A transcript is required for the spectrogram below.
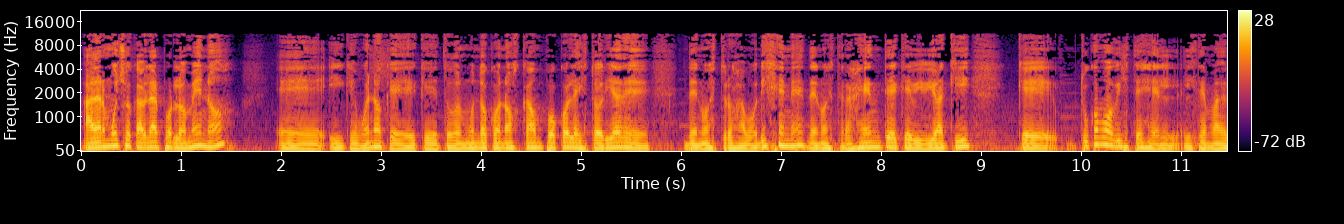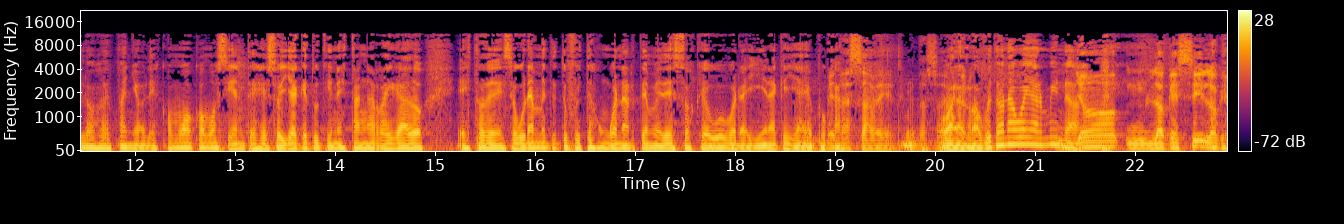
a dar mucho que hablar por lo menos. Eh, y que bueno, que, que todo el mundo conozca un poco la historia de, de nuestros aborígenes, de nuestra gente que vivió aquí. Que, ¿Tú cómo vistes el, el tema de los españoles? ¿Cómo, ¿Cómo sientes eso? Ya que tú tienes tan arraigado esto de, seguramente tú fuiste un buen arteme de esos que hubo por allí en aquella época. Vete a saber, vete a saber. Bueno, ¿no fuiste a una guayarmina? Yo, lo que sí, lo que.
